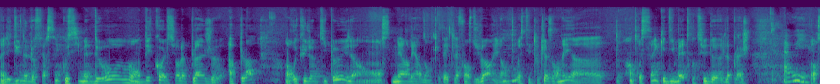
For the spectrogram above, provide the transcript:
Euh, les dunes, elles doivent faire 5 ou 6 mètres de haut. On décolle sur la plage à plat, on recule un petit peu et là, on se met en l'air donc avec la force du vent. Et là, on peut rester toute la journée à, entre 5 et 10 mètres au-dessus de, la plage. Ah oui. Alors,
